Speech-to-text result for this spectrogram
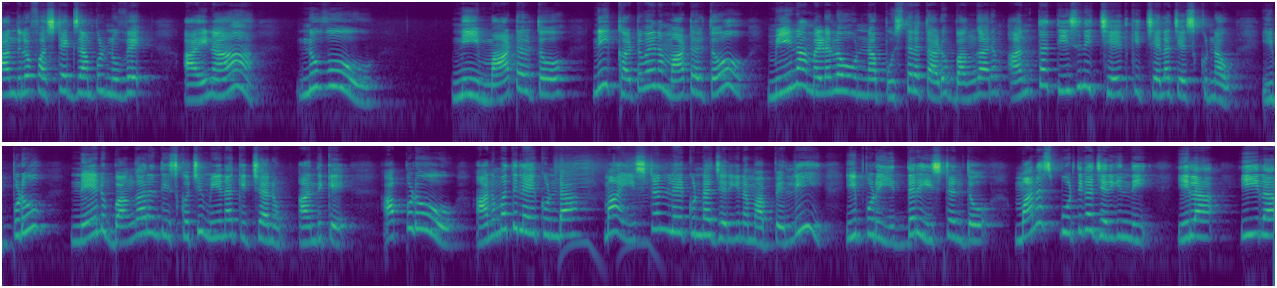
అందులో ఫస్ట్ ఎగ్జాంపుల్ నువ్వే. అయినా నువ్వు నీ మాటలతో నీ కటువైన మాటలతో మీనా మెడలో ఉన్న పుస్తల తాడు బంగారం అంతా తీసి నీ చేతికి ఇచ్చేలా చేసుకున్నావు. ఇప్పుడు నేను బంగారం తీసుకొచ్చి మీనాకి ఇచ్చాను అందుకే అప్పుడు అనుమతి లేకుండా మా ఇష్టం లేకుండా జరిగిన మా పెళ్ళి ఇప్పుడు ఇద్దరి ఇష్టంతో మనస్ఫూర్తిగా జరిగింది. ఇలా ఇలా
